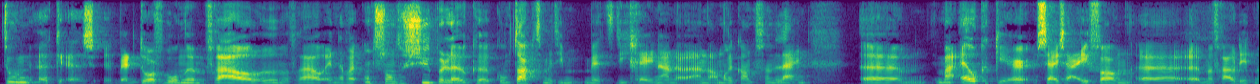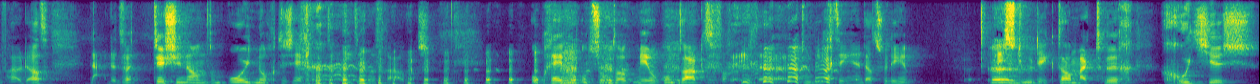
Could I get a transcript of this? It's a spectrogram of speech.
toen werd ik doorverbonden, mevrouw, mevrouw. En daar ontstond een superleuk contact met, die, met diegene aan de, aan de andere kant van de lijn. Ehm, maar elke keer zei zij van mevrouw dit, mevrouw dat. Nou, dat was te gênant om ooit nog te zeggen dat het niet een mevrouw was. Op een gegeven moment ontstond er ook mailcontact vanwege eh, toelichtingen en dat soort dingen. En stuurde ik dan maar terug groetjes.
